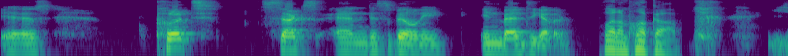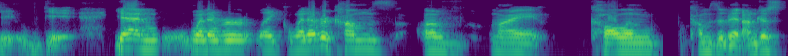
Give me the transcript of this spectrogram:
is put sex and disability in bed together. Let them hook up. yeah, yeah, and whatever like whatever comes of my column comes of it. I'm just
